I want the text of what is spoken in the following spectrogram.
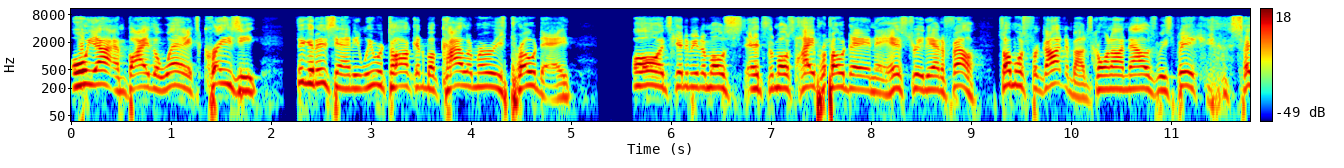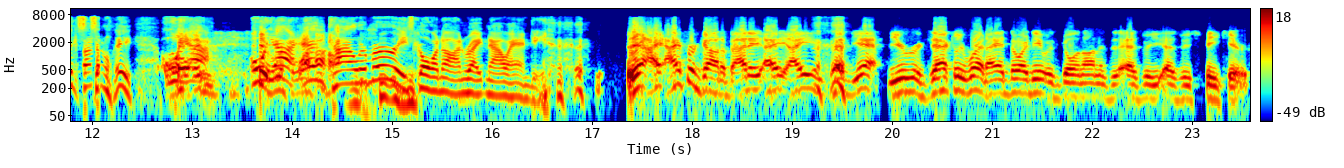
oh yeah, and by the way, it's crazy. Think of this, Andy. We were talking about Kyler Murray's pro day. Oh, it's going to be the most it's the most hype pro day in the history of the NFL. It's almost forgotten about. It's going on now as we speak. It's like suddenly, oh yeah, oh, oh yeah, and Kyler Murray's going on right now, Andy. yeah, I, I forgot about it. I, I said, yeah, you're exactly right. I had no idea what was going on as, as we as we speak here.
